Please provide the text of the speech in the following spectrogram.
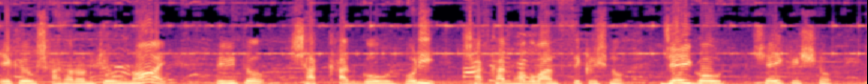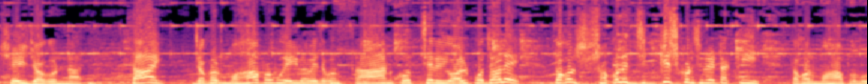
এ কেউ সাধারণ কেউ নয়। তিনি তো সাক্ষাৎ গৌর হরি, সাক্ষাৎ ভগবান শ্রীকৃষ্ণ। যেই গৌর, সেই কৃষ্ণ, সেই জগন্নাথ। তাই যখন মহাপ্রভু এইভাবে যখন স্নান করছেন এই অল্প জলে, তখন সকলে জিজ্ঞেস করেছিল, এটা কি? তখন মহাপ্রভু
